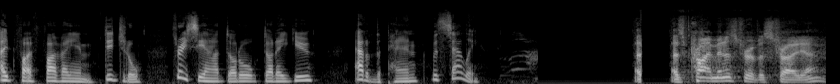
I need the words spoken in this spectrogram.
855am, digital, 3cr.org.au, out of the pan with Sally. As Prime Minister of Australia,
